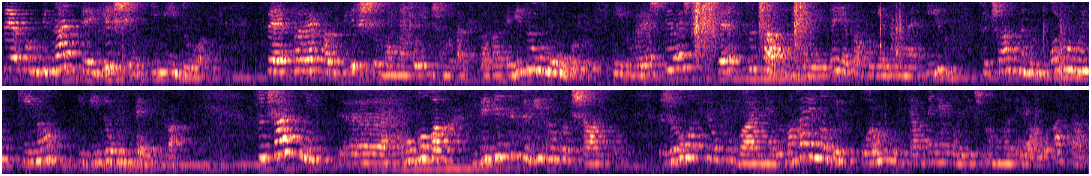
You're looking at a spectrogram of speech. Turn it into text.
Це комбінація віршів і відео. Це переклад віршів, можна по-іншому так сказати, відеомовою. І, врешті-решт, це сучасна поезія, яка поєднана із сучасними формами кіно і відеомистецтва. Сучасність е, в умовах дефіциту вільного часу, живого спілкування вимагає нових форм осягнення поетичного матеріалу. А саме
